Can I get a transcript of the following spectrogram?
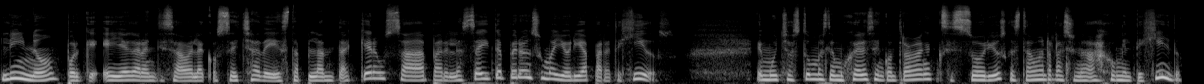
lino porque ella garantizaba la cosecha de esta planta que era usada para el aceite pero en su mayoría para tejidos. En muchas tumbas de mujeres se encontraban accesorios que estaban relacionados con el tejido,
